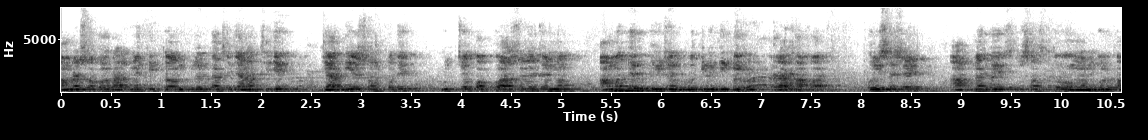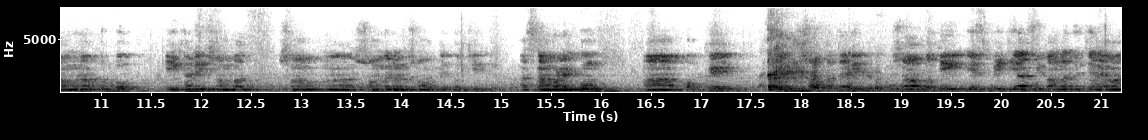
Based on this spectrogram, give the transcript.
আমরা সকল রাজনৈতিক দলগুলোর কাছে জানাচ্ছি যে জাতীয় সংসদে উচ্চ কক্ষ আসনের জন্য আমাদের দুইজন প্রতিনিধিকে রাখা হয়। পরিশেষে আপনাদের সুস্বাস্থ্য ও মঙ্গল কামনা পূর্বক এইখানে এই সংবাদ সম্মেলন সমাপ্ত করছি। আসসালামু আলাইকুম। পক্ষে সরকারি সভাপতি এসপিজিআরসি বাংলাদেশ জেনেভা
